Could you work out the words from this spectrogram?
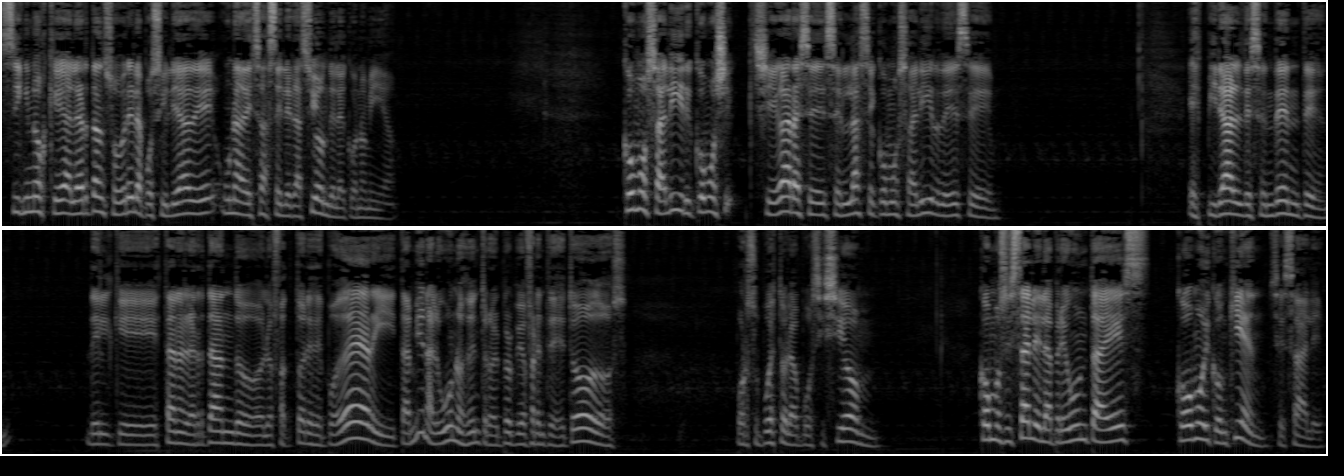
signos que alertan sobre la posibilidad de una desaceleración de la economía. ¿Cómo salir, cómo llegar a ese desenlace, cómo salir de ese espiral descendente del que están alertando los factores de poder y también algunos dentro del propio Frente de Todos, por supuesto la oposición? ¿Cómo se sale? La pregunta es cómo y con quién se sale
